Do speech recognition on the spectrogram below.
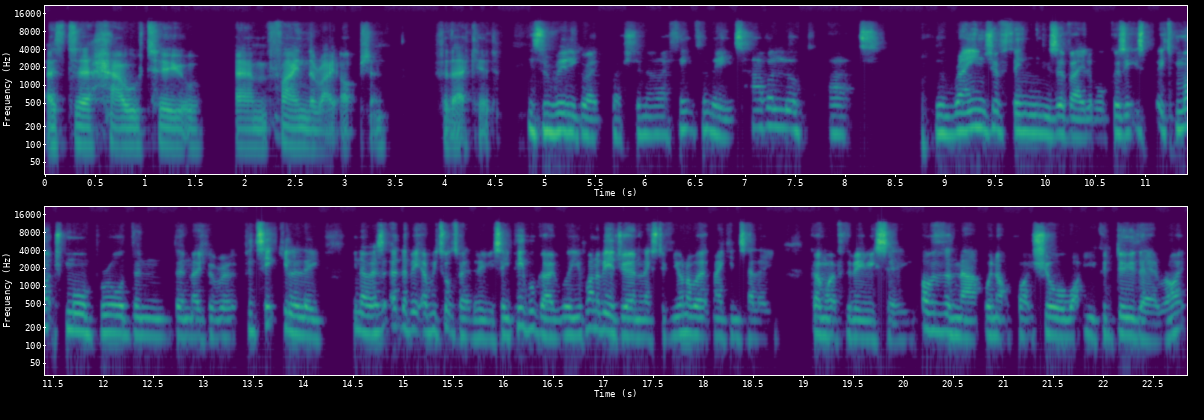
as to how to um, find the right option for their kid it's a really great question and i think for me it's have a look at the range of things available because it's it's much more broad than than most people. Particularly, you know, as at the we talked about the BBC, people go, well, you want to be a journalist if you want to work making telly, go and work for the BBC. Other than that, we're not quite sure what you could do there, right?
